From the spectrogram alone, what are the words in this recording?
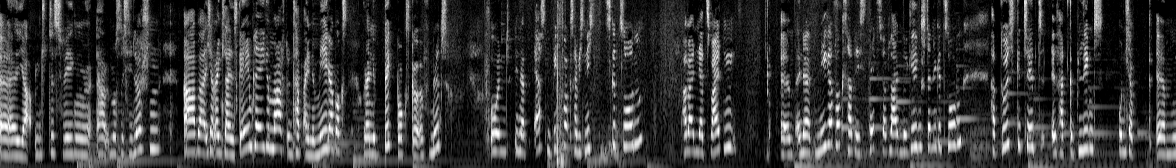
Äh, ja, und deswegen äh, musste ich sie löschen. Aber ich habe ein kleines Gameplay gemacht und habe eine Megabox und eine Big Box geöffnet. Und in der ersten Big Box habe ich nichts gezogen. Aber in der zweiten, ähm, in der Megabox habe ich sechs verbleibende Gegenstände gezogen. Habe durchgetippt, es hat geblinkt und ich habe ähm,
